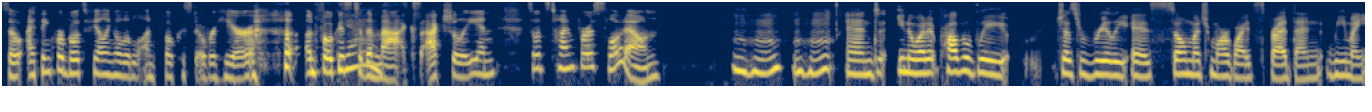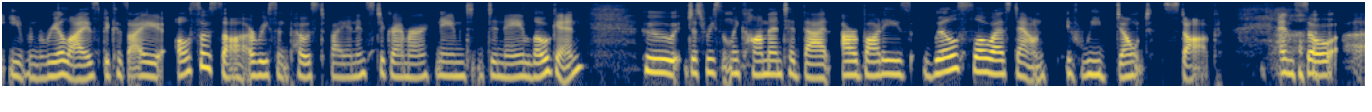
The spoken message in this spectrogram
So I think we're both feeling a little unfocused over here, unfocused yes. to the max, actually. And so it's time for a slowdown. Mm-hmm, mm-hmm. And you know what? It probably just really is so much more widespread than we might even realize because I also saw a recent post by an Instagrammer named Danae Logan who just recently commented that our bodies will slow us down if we don't stop. And so, uh,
